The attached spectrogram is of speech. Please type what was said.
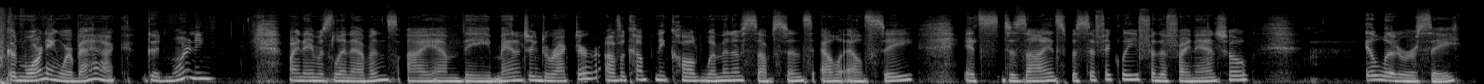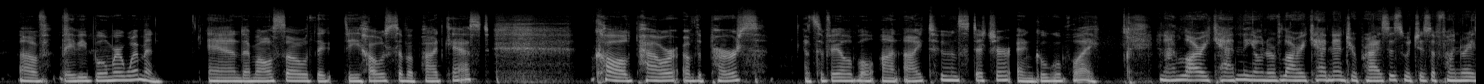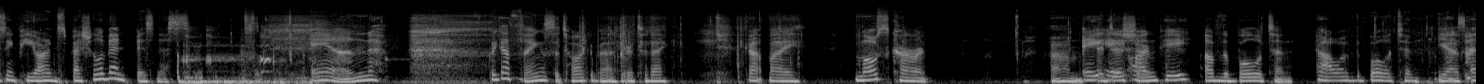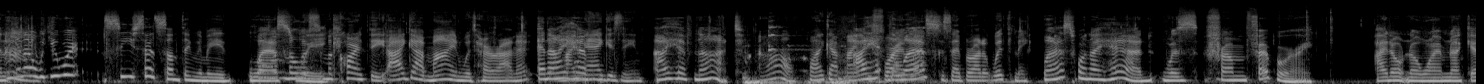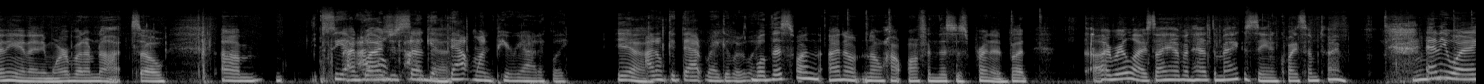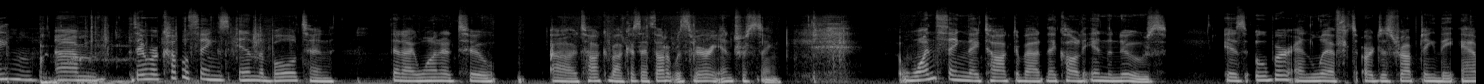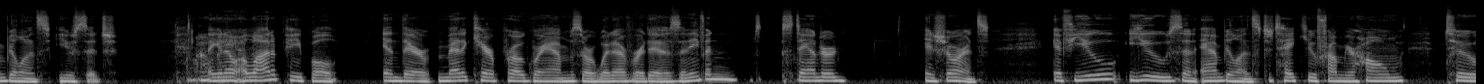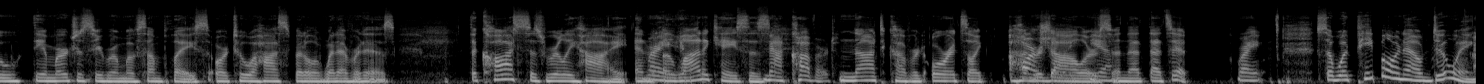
Good morning. We're back. good morning My name is Lynn Evans. I am the managing director of a company called Women of Substance LLC. It's designed specifically for the financial illiteracy of baby boomer women. And I'm also the, the host of a podcast called Power of the Purse. It's available on iTunes, Stitcher, and Google Play. And I'm Laurie Cadden, the owner of Laurie Cadden Enterprises, which is a fundraising, PR, and special event business. And we got things to talk about here today. Got my most current um, edition of the bulletin. Oh, of the bulletin. Yes, and you know you were see you said something to me last Well, Melissa week. McCarthy. I got mine with her on it. And in I my have- magazine. I have not. Oh, well, I got mine I had- before the I left last- because I brought it with me. Last one I had was from February. I don't know why I'm not getting it anymore, but I'm not. So, um, See, I'm I glad you I said get that. one periodically. yeah. I don't get that regularly. Well, this one, I don't know how often this is printed, but I realized I haven't had the magazine in quite some time. Anyway, um, there were a couple things in the bulletin that I wanted to uh, talk about because I thought it was very interesting. One thing they talked about, they called it in the news, is Uber and Lyft are disrupting the ambulance usage. Oh, Now, you know, man. a lot of people in their Medicare programs or whatever it is, and even standard insurance, if you use an ambulance to take you from your home to the emergency room of some place or to a hospital or whatever it is, the cost is really high. And Right. a lot of cases, not covered. not covered, or it's like a hundred dollars, yeah. and that that's it. Right. So what people are now doing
